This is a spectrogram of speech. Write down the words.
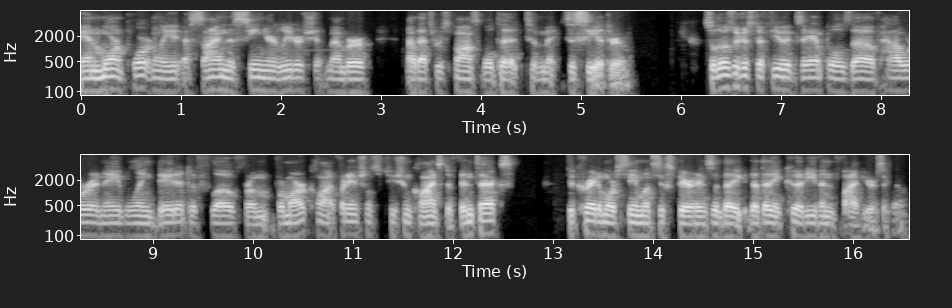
and more importantly, assign the senior leadership member uh, that's responsible to, to, to see it through. So those are just a few examples of how we're enabling data to flow from from our client, financial institution clients to fintechs to create a more seamless experience than they that they could even five years ago.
